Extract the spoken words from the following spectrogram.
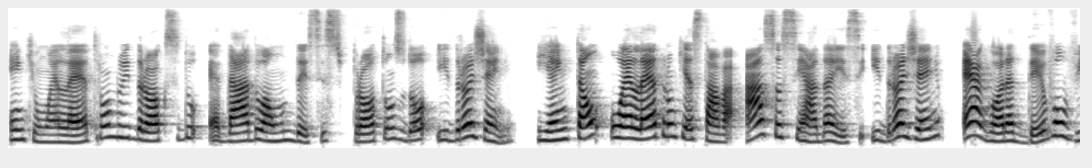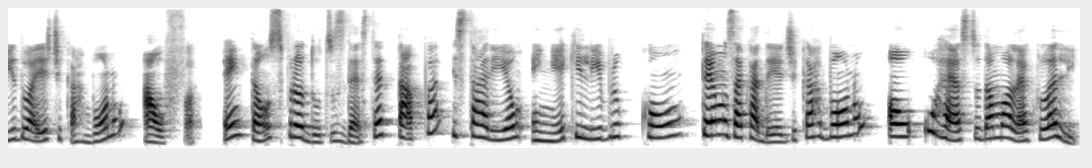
em que um elétron do hidróxido é dado a um desses prótons do hidrogênio. E então, o elétron que estava associado a esse hidrogênio é agora devolvido a este carbono alfa. Então, os produtos desta etapa estariam em equilíbrio com temos a cadeia de carbono ou o resto da molécula ali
